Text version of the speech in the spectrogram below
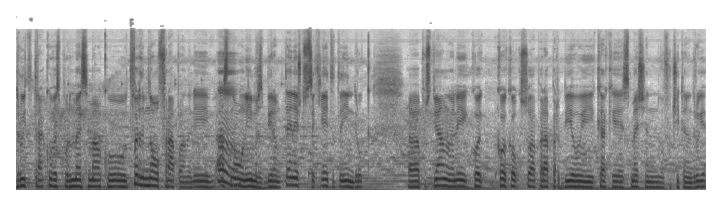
Другите тракове, според мен, са малко твърде много фрапа, нали? Аз М. много не им разбирам. Те нещо се хейтят един друг. А, постоянно, нали, кой, кой колко слаб рапър бил и как е смешен в очите на другия.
